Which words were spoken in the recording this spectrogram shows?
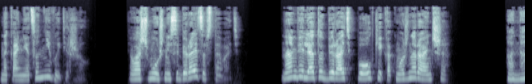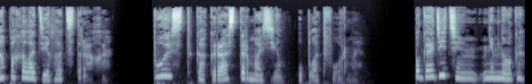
Наконец он не выдержал. — Ваш муж не собирается вставать? Нам велят убирать полки как можно раньше. Она похолодела от страха. Поезд как раз тормозил у платформы. «Погодите немного»,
